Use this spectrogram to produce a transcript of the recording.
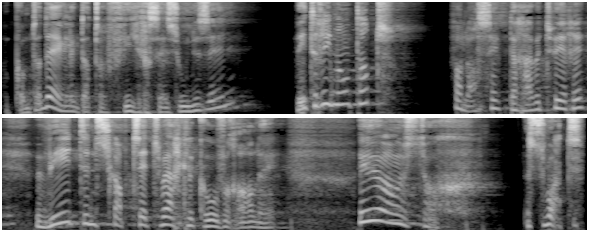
hoe komt dat eigenlijk dat er vier seizoenen zijn? Weet er iemand dat? Voilà, zeg, daar hebben we het weer, hè. Wetenschap zit werkelijk overal, hè. Jongens toch. Swat.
